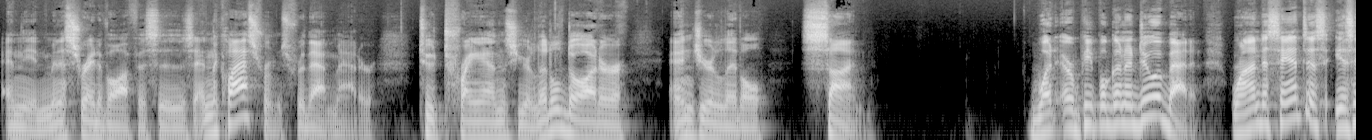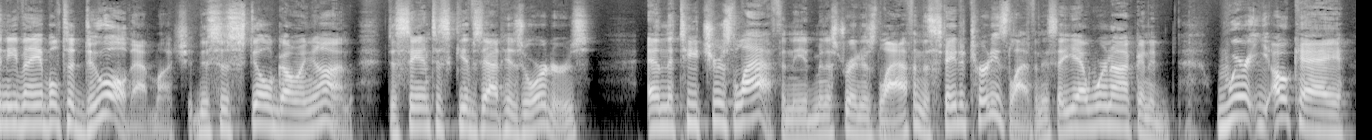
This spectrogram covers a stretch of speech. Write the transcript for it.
and the administrative offices and the classrooms for that matter to trans your little daughter and your little son. What are people going to do about it? Ron DeSantis isn't even able to do all that much. This is still going on. DeSantis gives out his orders and the teachers laugh and the administrators laugh and the state attorneys laugh and they say, yeah, we're not going to, we're, okay,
